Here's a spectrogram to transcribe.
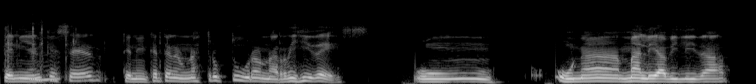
tenían que ser, tenían que tener una estructura, una rigidez, una maleabilidad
